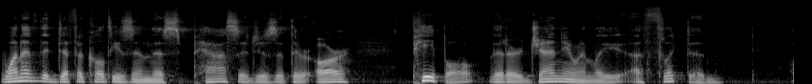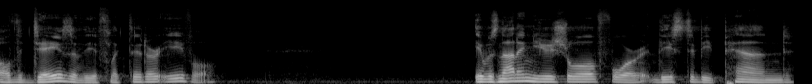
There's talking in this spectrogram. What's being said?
One of the difficulties in this passage is that there are people that are genuinely afflicted. All the days of the afflicted are evil it was not unusual for these to be penned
